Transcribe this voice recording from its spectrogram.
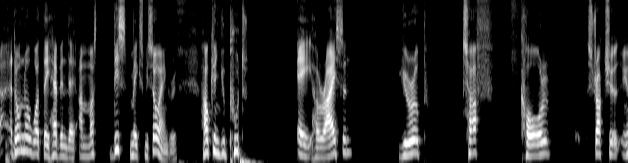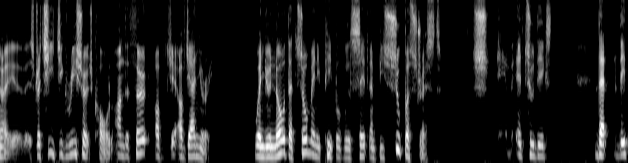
I don't know what they have in there. I must. This makes me so angry. How can you put a Horizon Europe tough call structure, you know, strategic research call on the third of of January, when you know that so many people will sit and be super stressed to the extent that it,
